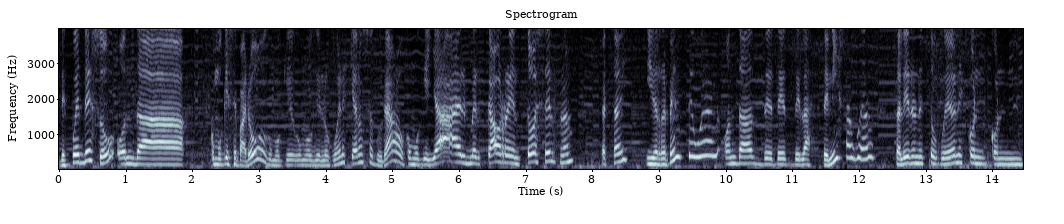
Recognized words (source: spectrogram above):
después de eso, onda, como que se paró, como que, como que los weones quedaron saturados, como que ya el mercado reventó ese Elfram, ¿cachai? Y de repente, weón, onda, de, de, de las cenizas, weón, salieron estos weones con, con,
